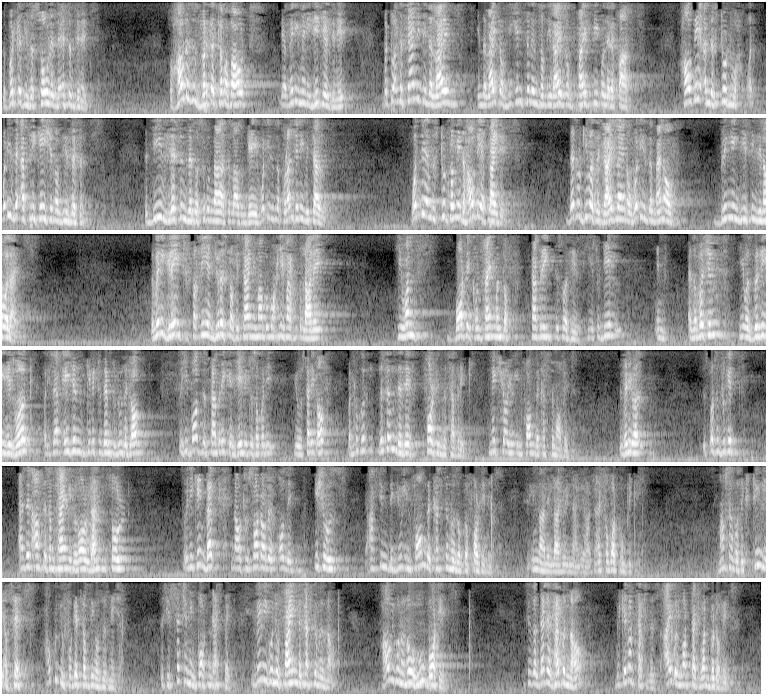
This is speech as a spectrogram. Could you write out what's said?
The barakat is the soul and the essence in it. So how does this barakat come about? There are many, many details in it. But to understand it in the lives, in the light of the incidents of the lives of five people that have passed, how they understood what, what is the application of these lessons. That these lessons that Rasulullah gave, what is in the Quran Sharif itself, what they understood from it, how they applied it. That will give us a guideline of what is the manner of bringing these things in our lives. The very great faqih and jurist of his time, Imam Abu Hanifa rahmatullah alayhi, he once bought a consignment of fabric. This was his. He used to deal in, as a merchant. He was busy in his work, but he used to have agents give it to them to do the job. So he bought this fabric and gave it to somebody. You sell it off. But look, listen, there's a fault in the fabric. Make sure you inform the customer of it. Very well. This person took it, and then after some time it was all done, sold. So when he came back now to sort out all the issues, asked him, did you inform the customers of the fault in it? Inna lillahi wa inna I forgot completely. Imam Sahib was extremely upset. How could you forget something of this nature? This is such an important aspect. Where are we going to find the customers now? How are we going to know who bought it? He says, well that has happened now. We cannot touch this. I will not touch one bit of it.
